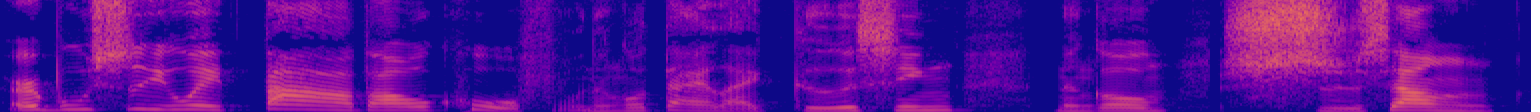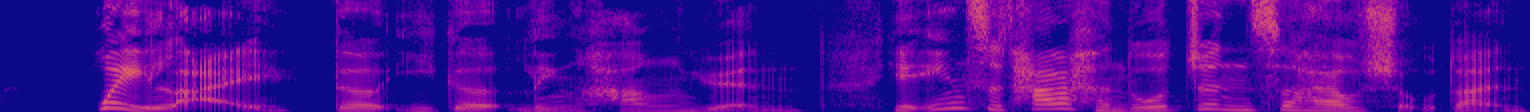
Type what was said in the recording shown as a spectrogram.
而不是一位大刀阔斧、能够带来革新、能够驶向未来的一个领航员。也因此，他的很多政策还有手段，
